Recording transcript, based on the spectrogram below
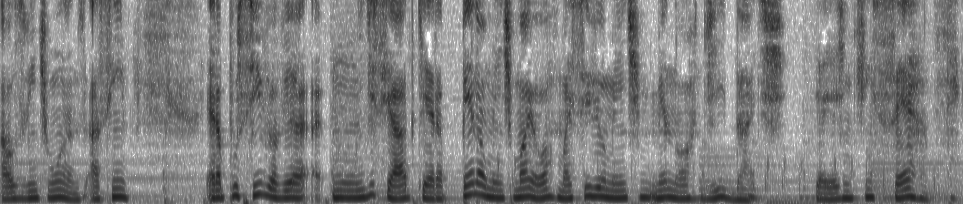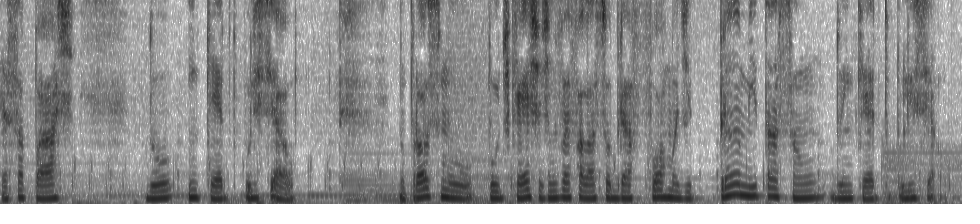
aos 21 anos. Assim, era possível haver um indiciado que era penalmente maior, mas civilmente menor de idade. E aí a gente encerra essa parte do inquérito policial. No próximo podcast, a gente vai falar sobre a forma de tramitação do inquérito policial.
